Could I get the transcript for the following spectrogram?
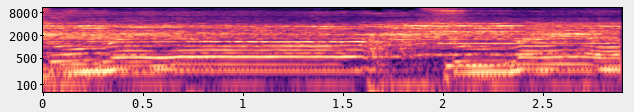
Sumaya, Sumaya.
